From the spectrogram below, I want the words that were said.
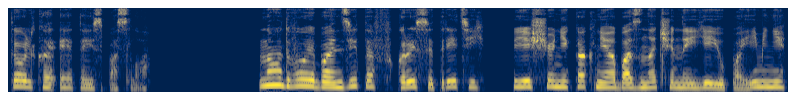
Только это и спасло. Но двое бандитов, крыс и третий, еще никак не обозначенные ею по имени,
